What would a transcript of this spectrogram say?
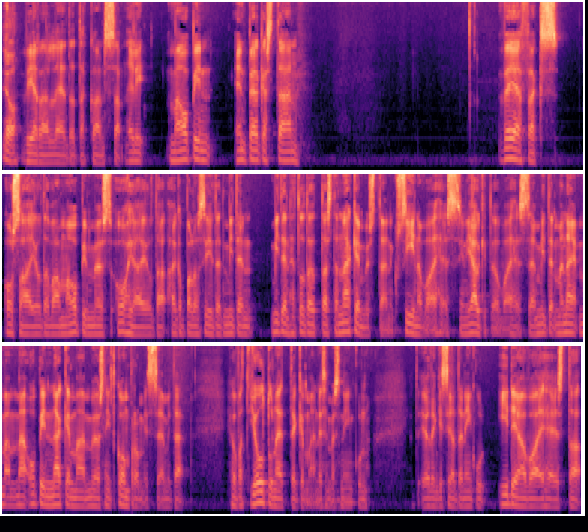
Joo. vierailleen tota kanssa. Eli mä opin en pelkästään VFX-osaajilta, vaan mä opin myös ohjaajilta aika paljon siitä, että miten, miten he toteuttavat sitä näkemystään niin kuin siinä vaiheessa, siinä jälkityön vaiheessa. Ja miten mä, näin, mä, mä opin näkemään myös niitä kompromisseja, mitä he ovat joutuneet tekemään esimerkiksi niin kuin, jotenkin sieltä niin kuin ideavaiheesta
